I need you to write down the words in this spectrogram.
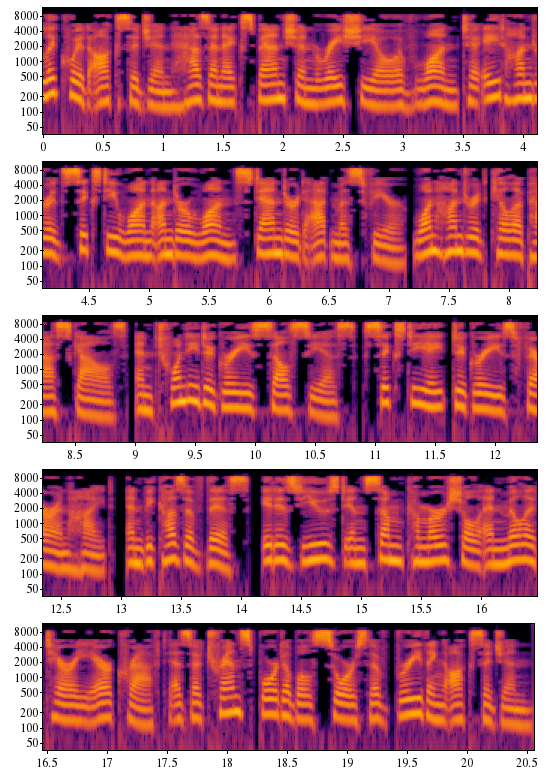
Liquid oxygen has an expansion ratio of 1 to 861 under 1 standard atmosphere 100 kilopascals and 20 degrees Celsius 68 degrees Fahrenheit, and because of this, it is used in some commercial and military aircraft as a transportable source of breathing oxygen.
